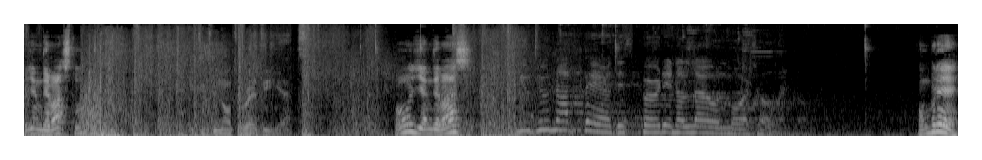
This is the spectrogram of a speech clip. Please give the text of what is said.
Oye, ¿dónde vas tú? Oye, ¿dónde vas? Hombre,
